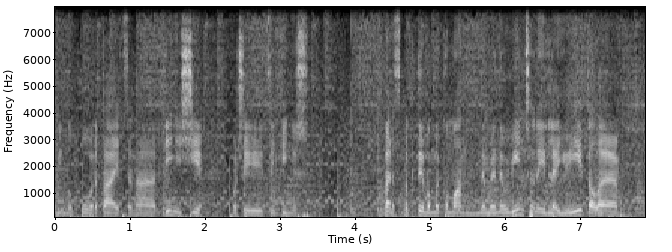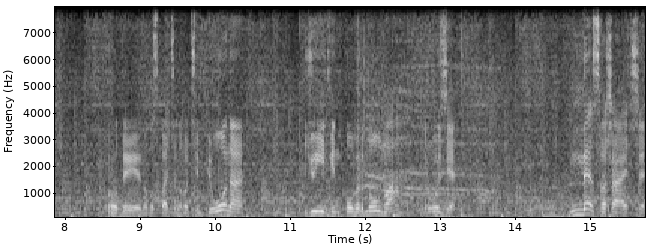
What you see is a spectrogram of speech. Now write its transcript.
Подвійно повертається на фініші, хоч і цей фініш перспективами командними не увінчений для ЮІТ, але проти новоспеченого чемпіона ЮІТ він повернув, а, друзі. Незважаючи,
